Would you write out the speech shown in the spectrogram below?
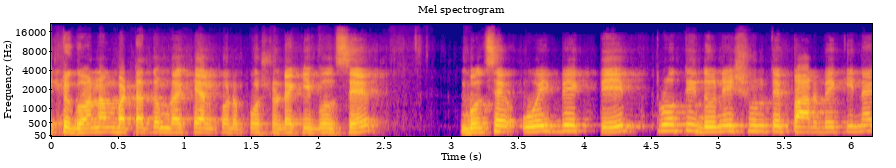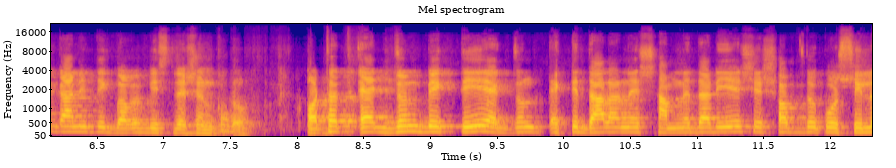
একটু গ নাম্বারটা তোমরা খেয়াল করো, প্রশ্নটা কি বলছে? বলছে, ওই ব্যক্তি প্রতিধ্বনি শুনতে পারবে কিনা গাণিতিকভাবে বিশ্লেষণ করো। অর্থাৎ একজন ব্যক্তি, একজন, একটি দালানের সামনে দাঁড়িয়ে সে শব্দ করছিল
